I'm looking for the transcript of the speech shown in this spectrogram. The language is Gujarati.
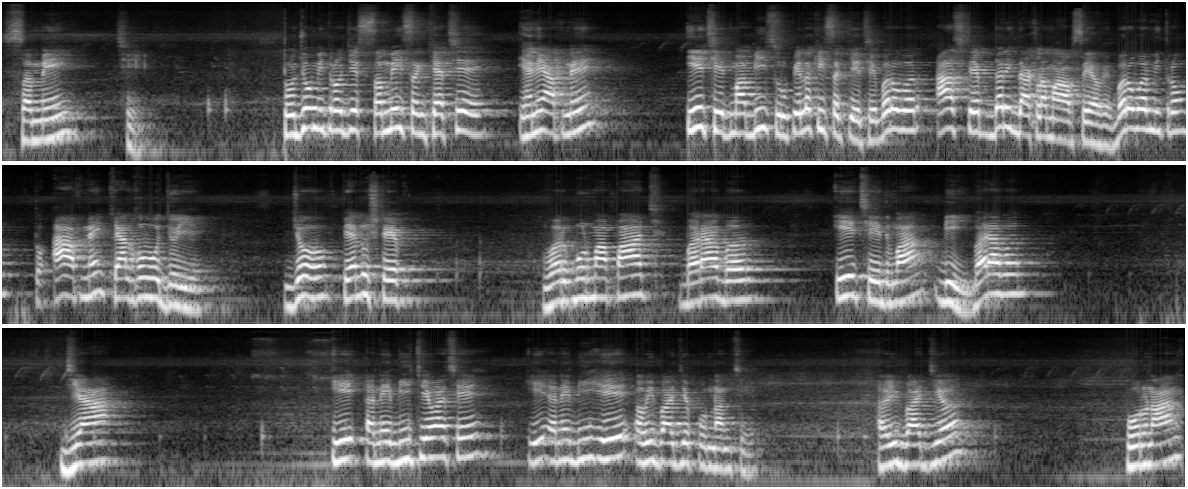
સમય છે. તો જો મિત્રો, જે સમય સંખ્યા છે, એને આપણે એ છેદમાં બીસ રૂપે લખી શકીએ છીએ, બરોબર? આ સ્ટેપ દરેક દાખલામાં આવશે હવે, બરોબર મિત્રો? તો આ આપણે ખ્યાલ હોવો જોઈએ. જો પહેલું સ્ટેપ વર્ગમૂળમાં પાંચ, બરાબર એ છેદમાં બી, બરાબર? જ્યાં એ અને બી કેવા છે? એ અને બી એ અવિભાજ્ય પૂર્ણાંક છે. અવિભાજ્ય પૂર્ણાંક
